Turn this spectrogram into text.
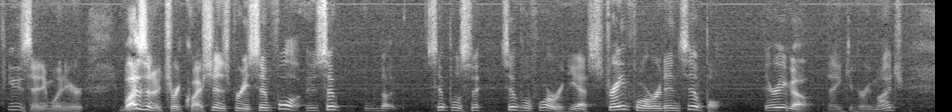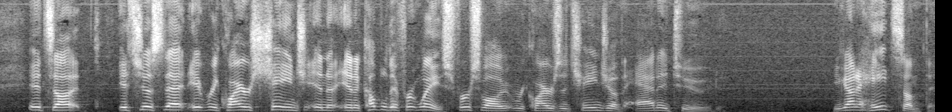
confuse anyone here. It wasn't a trick question. It's pretty simple. Simple, simple, simple forward. Yes, straightforward and simple. There you go. Thank you very much. It's, uh, it's just that it requires change in a, in a couple different ways. First of all, it requires a change of attitude. You got to hate something.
